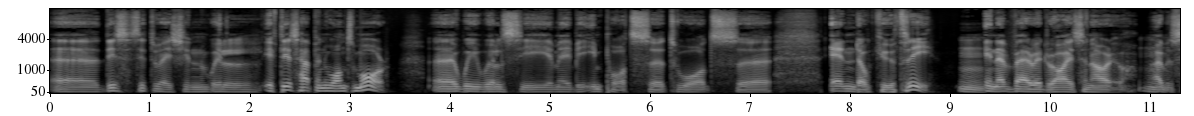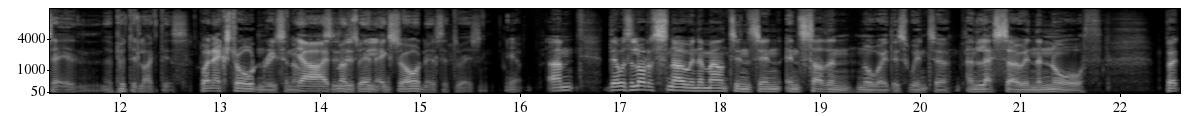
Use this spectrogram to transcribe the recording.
Uh, this situation will, if this happen once more. Uh, we will see maybe imports towards end of Q3 Mm. in a very dry scenario. Mm. I would say, put it like this. But an extraordinary scenario. Yeah, it must be an extraordinary situation. Yeah. Um, there was a lot of snow in the mountains in, in southern Norway this winter, and less so in the north. But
